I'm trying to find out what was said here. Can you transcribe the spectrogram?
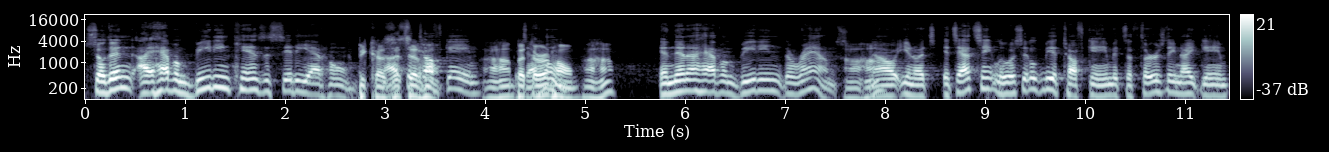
so then I have them beating Kansas City at home Because Now, it's a tough home. game. Uh-huh, but It's they're at home. Uh huh. And then I have them beating the Rams. Uh-huh. Now you know it's it's at St. Louis. It'll be a tough game. It's a Thursday night game,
